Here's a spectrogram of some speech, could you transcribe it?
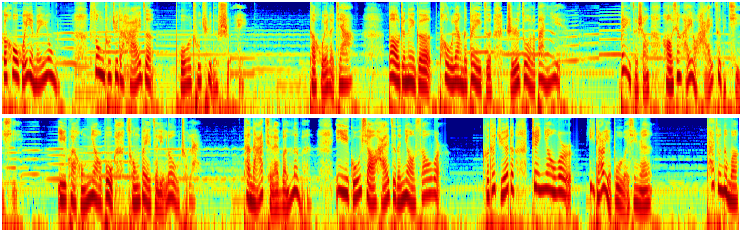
可后悔也没用了，送出去的孩子，泼出去的水。他回了家，抱着那个透亮的被子，直坐了半夜。被子上好像还有孩子的气息。一块红尿布从被子里露出来，他拿起来闻了闻，一股小孩子的尿骚味儿。可他觉得这尿味儿一点也不恶心人，他就那么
